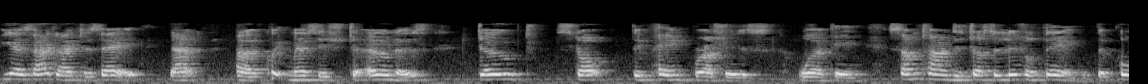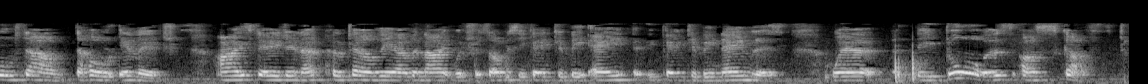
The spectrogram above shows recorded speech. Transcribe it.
yes, I'd like to say that a uh, quick message to owners don't stop the paint brushes working. Sometimes it's just a little thing that pulls down the whole image. I stayed in a hotel the other night, which was obviously going to be a, going to be nameless, where the doors are scuffed.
